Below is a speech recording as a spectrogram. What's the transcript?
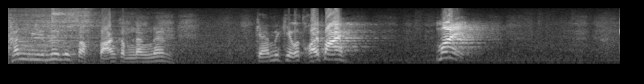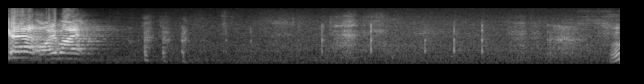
ฉันมีเรื่องต้องสับสางกับนางนั่น แกไม่เกี่ยวก็ถอยไป ไม่ แกถอยไปหึ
